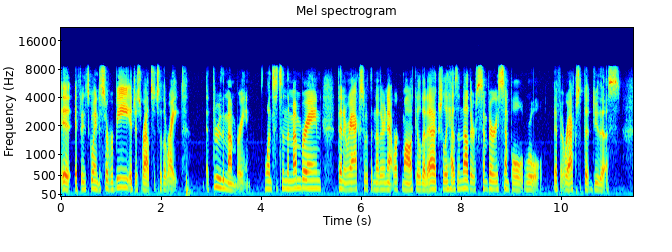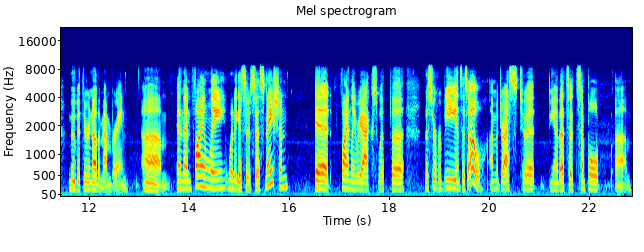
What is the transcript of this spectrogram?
It, if it's going to server B, it just routes it to the right through the membrane. Once it's in the membrane, then it reacts with another network molecule that actually has another sim- very simple rule. If it reacts with it, do this, move it through another membrane. Um, and then finally, when it gets to its destination, it finally reacts with the, the server B and says, oh, I'm addressed to it. You know, that's a simple um,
